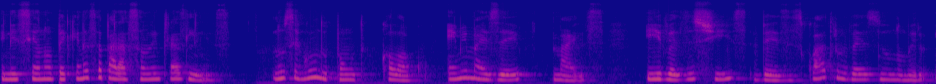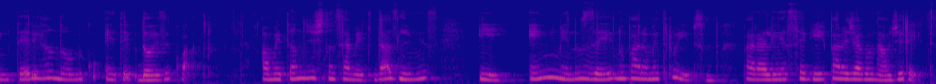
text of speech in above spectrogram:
iniciando uma pequena separação entre as linhas. No segundo ponto, coloco m mais e mais i vezes x vezes 4 vezes o número inteiro e randômico entre 2 e 4, aumentando o distanciamento das linhas e m menos e no parâmetro y, para a linha seguir para a diagonal direita.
